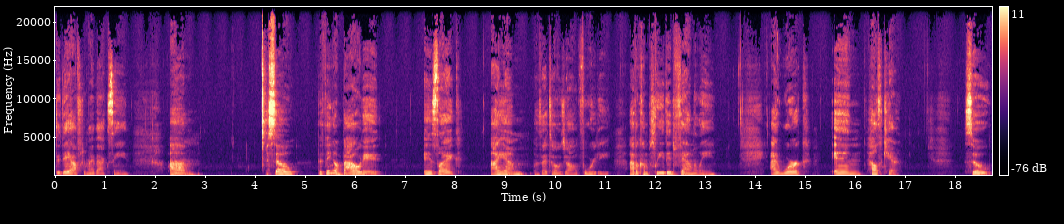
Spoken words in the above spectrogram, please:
the day after my vaccine. Um, so the thing about it is like, I am, as I told y'all, 40. I have a completed family. I work in healthcare. So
